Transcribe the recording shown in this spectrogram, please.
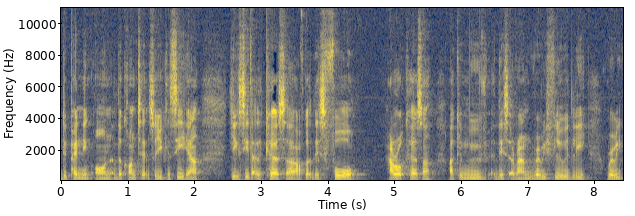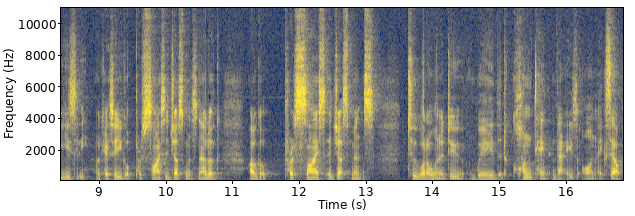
depending on the content. So you can see here, you can see that the cursor, I've got this four arrow cursor. I can move this around very fluidly, very easily. Okay, so you've got precise adjustments now. Look, I've got precise adjustments to what I want to do with the content that is on Excel.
